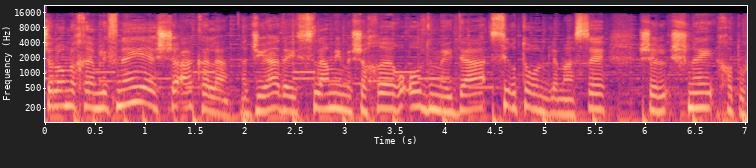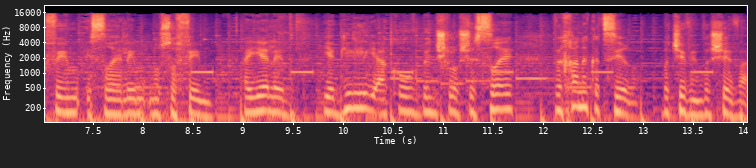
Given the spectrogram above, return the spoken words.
שלום לכם. לפני שעה קלה, הג'יהאד האיסלאמי משחרר עוד מידע, סרטון למעשה, של שני חטופים ישראלים נוספים. הילד יגיל יעקב בן 13 וחנה קציר בת 77.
